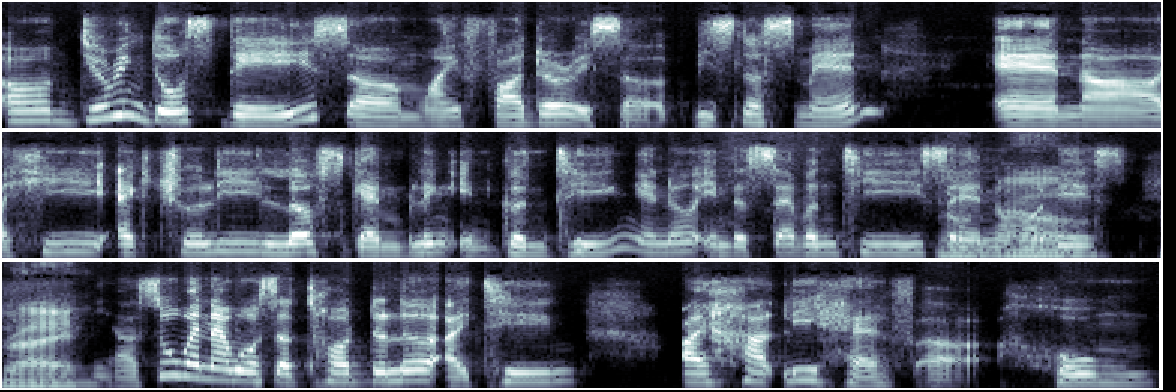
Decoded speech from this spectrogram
um, during those days, uh, my father is a businessman and uh, he actually loves gambling in Genting, you know, in the 70s Oh, and all this. Right. Yeah. So when I was a toddler, I think I hardly have a home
